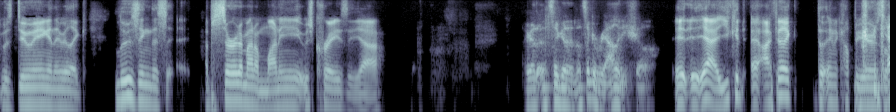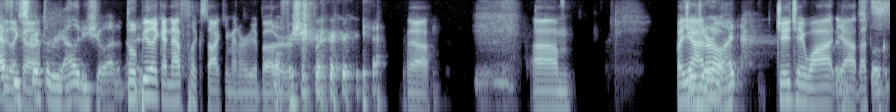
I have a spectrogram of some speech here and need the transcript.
was doing, and they were like losing this absurd amount of money. It was crazy. Yeah. I got, it's like a that's like a reality show. It, it- yeah, you could. I feel like the, in a couple years Definitely like script a reality show out of that. there'll be like a Netflix documentary about oh, it. for sure. yeah. Yeah. Um. But yeah, I don't know. Watt, JJ Watt. we Yeah, that's spoke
